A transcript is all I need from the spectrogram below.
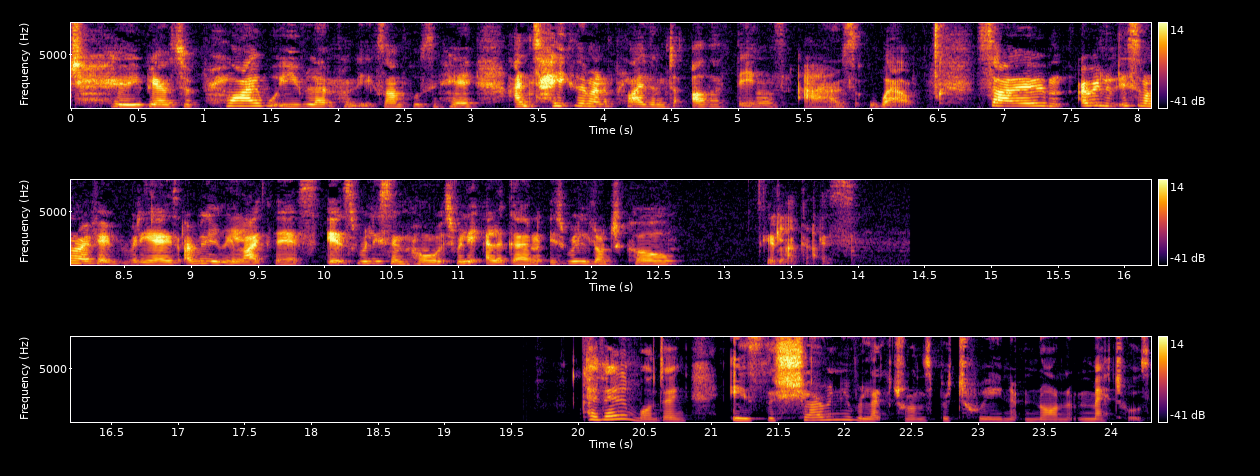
to be able to apply what you've learned from the examples in here and take them and apply them to other things as well. So I really, this is one of my favourite videos. I really, really like this. It's really simple, it's really elegant, it's really logical. Good luck guys. Covalent bonding is the sharing of electrons between non-metals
